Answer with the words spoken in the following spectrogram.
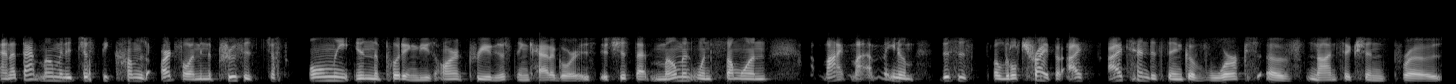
and at that moment it just becomes artful. I mean, the proof is just only in the pudding. These aren't pre-existing categories. It's just that moment when someone, my, my, you know, this is a little trite, but I I tend to think of works of nonfiction prose,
